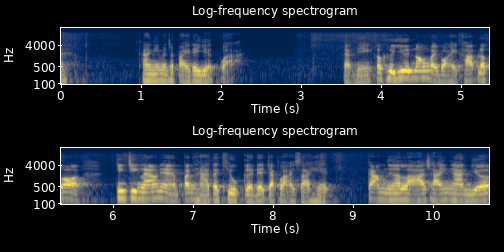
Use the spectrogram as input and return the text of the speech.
นะ ข้างนี้มันจะไปได้เยอะกว่า แบบนี้ก็คือยืดน่องบ่อยๆครับ แล้วก็จริง ๆ แล้วเนี่ยปัญหาตะคิวเกิดได้จากหลายสาเหตุ กล้ามเนื้อล้าใช้งานเยอะ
